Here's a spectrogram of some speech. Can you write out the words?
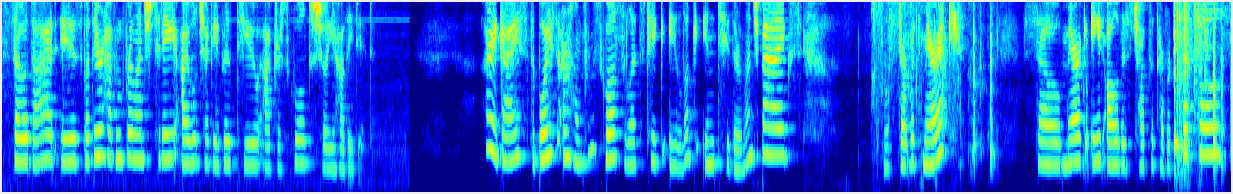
So that is what they're having for lunch today. I will check in with you after school to show you how they did. All right, guys, the boys are home from school, so let's take a look into their lunch bags. We'll start with Merrick. So Merrick ate all of his chocolate covered pretzels.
